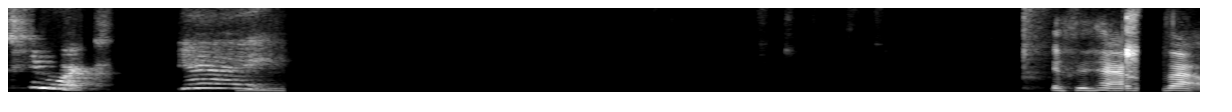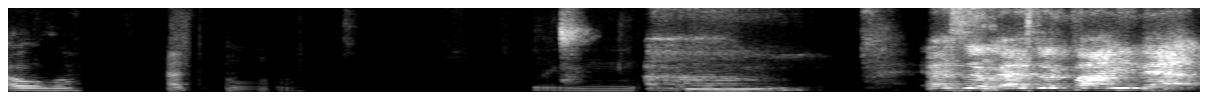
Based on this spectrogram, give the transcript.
Teamwork. Yay. If you have Viola, I, um, as they're as they're finding that.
